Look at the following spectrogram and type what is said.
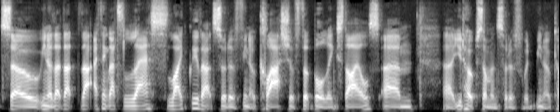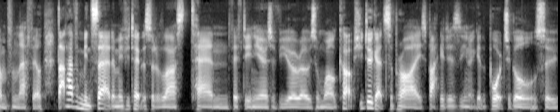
So you know that that that I think that's less likely. That sort of you know clash of footballing styles. Um, uh, you'd hope someone sort of would you know come from left field. That having been said, I mean, if you take the sort of last 10, 15 years of Euros and World Cups, you do get surprise packages. You know, you get the Portugals who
